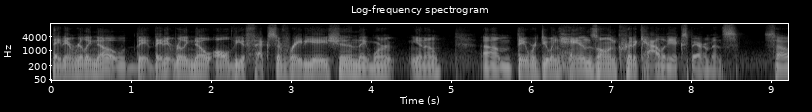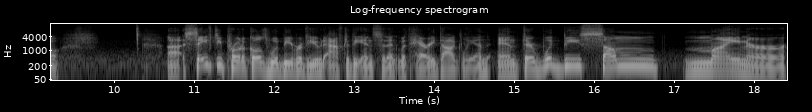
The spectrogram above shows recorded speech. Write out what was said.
they didn't really know. They they didn't really know all the effects of radiation. They weren't, you know, um, they were doing hands-on criticality experiments. So, uh, safety protocols would be reviewed after the incident with Harry Daghlian, and there would be some minor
